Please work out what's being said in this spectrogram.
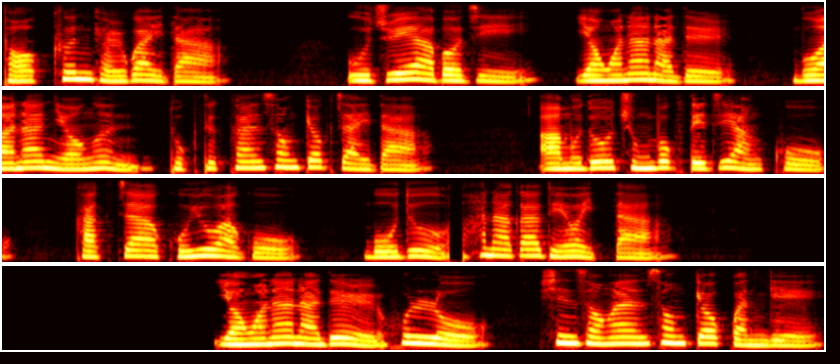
더 큰 결과이다. 우주의 아버지, 영원한 아들, 무한한 영은 독특한 성격자이다. 아무도 중복되지 않고 각자 고유하고 모두 하나가 되어 있다. 영원한 아들 홀로 신성한 성격 관계,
